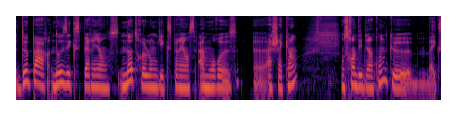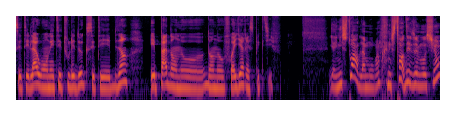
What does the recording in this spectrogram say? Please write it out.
de par nos expériences, notre longue expérience amoureuse euh, à chacun, on se rendait bien compte que, bah, que c'était là où on était tous les deux, que c'était bien et pas dans nos, dans nos foyers respectifs y a une histoire de l'amour, hein, une histoire des émotions.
